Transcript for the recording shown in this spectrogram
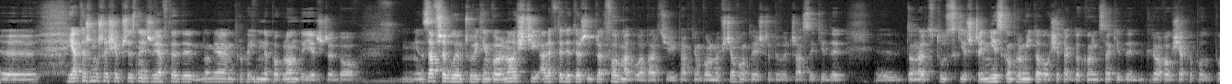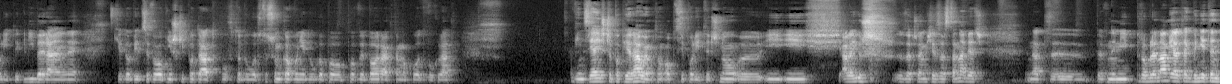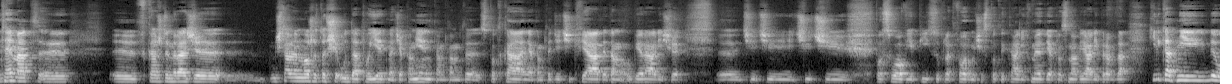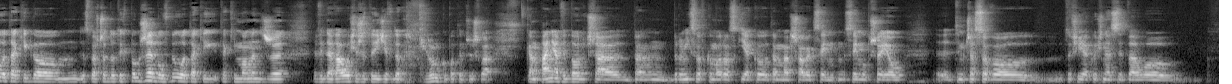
Yy, ja też muszę się przyznać, że ja wtedy no, miałem trochę inne poglądy jeszcze, bo zawsze byłem człowiekiem wolności, ale wtedy też i Platforma była bardziej partią wolnościową. To jeszcze były czasy, kiedy yy, Donald Tusk jeszcze nie skompromitował się tak do końca, kiedy kreował się jako polityk liberalny kiedy obiecywał obniżki podatków, to było stosunkowo niedługo po, po wyborach, tam około dwóch lat. Więc ja jeszcze popierałem tą opcję polityczną, y, i, i, ale już zacząłem się zastanawiać nad y, pewnymi problemami, ale tak by nie ten temat. Y, w każdym razie myślałem, może to się uda pojednać. Ja pamiętam tam te spotkania, tam te dzieci kwiaty, tam ubierali się ci, ci, ci, ci posłowie PiSu, Platformy się spotykali w mediach, rozmawiali, prawda. Kilka dni było takiego, mm, zwłaszcza do tych pogrzebów, było taki, taki moment, że wydawało się, że to idzie w dobrym kierunku. Potem przyszła kampania wyborcza, pan Bronisław Komorowski jako tam marszałek Sejmu, Sejmu przejął e, tymczasowo, to się jakoś nazywało,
